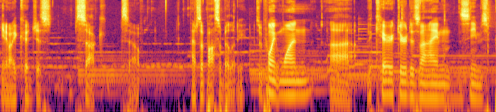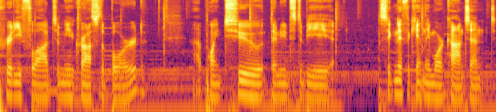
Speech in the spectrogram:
You know, I could just suck, so that's a possibility. So point one, uh, the character design seems pretty flawed to me across the board. Uh, point two, there needs to be significantly more content.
